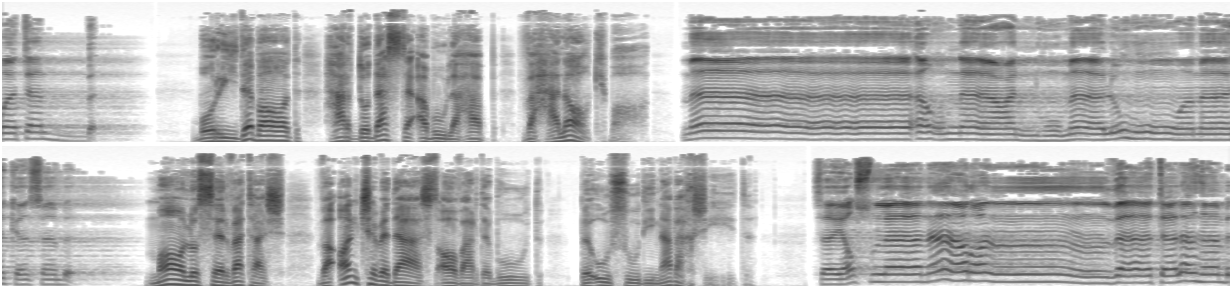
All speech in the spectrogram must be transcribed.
وتب بریده باد هر دو دست ابو لهب و هلاک باد. ما أغنى عنه ماله وما كسب. مال و ثروتش و آنچه به دست آورده بود به او سودی نبخشید. سيصلى نارا ذات لهب.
